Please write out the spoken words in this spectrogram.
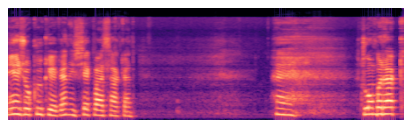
En çok Türkiye'den istek var zaten. Eh, John Bırak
